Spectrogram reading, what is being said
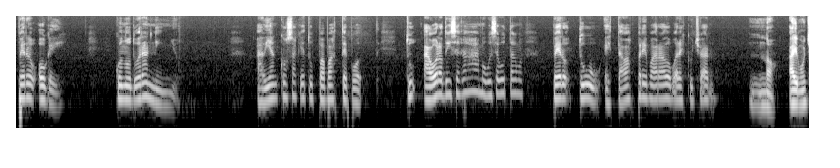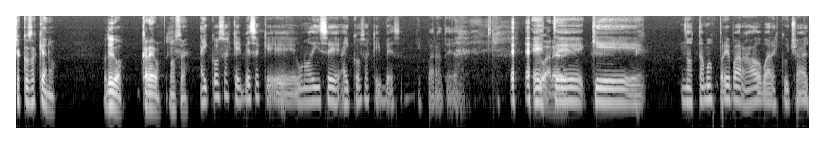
Pero, ok, cuando tú eras niño, habían cosas que tus papás te... Tú, ahora tú dices, ah, me hubiese gustado... Pero tú estabas preparado para escuchar. No, hay muchas cosas que no. Digo, creo, no sé. Hay cosas que hay veces que uno dice, hay cosas que hay veces, disparate. Este, que no estamos preparados para escuchar.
